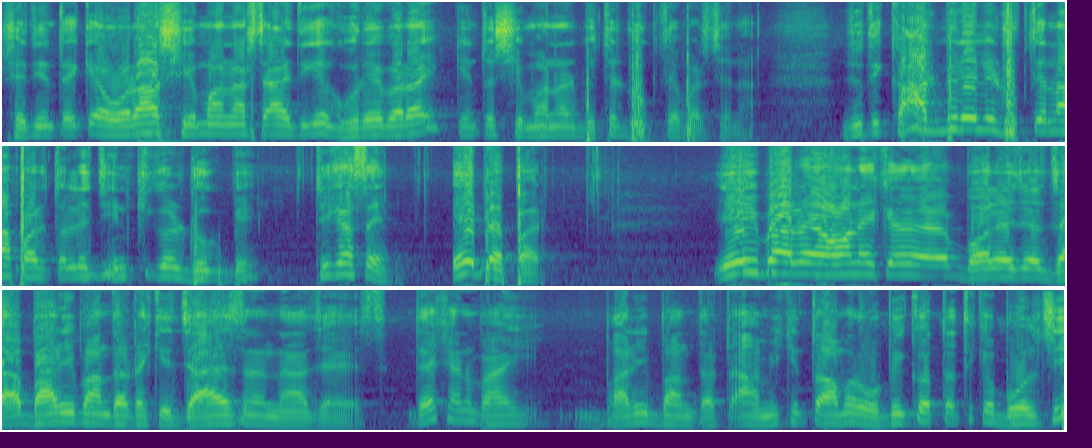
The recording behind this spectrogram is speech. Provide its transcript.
সেদিন থেকে ওরা সীমানার চারিদিকে ঘুরে বেড়ায়, কিন্তু সীমানার ভিতরে ঢুকতে পারছে না। যদি কাঠ বিড়ালি ঢুকতে না পারে, তাহলে জিন কী করে ঢুকবে? ঠিক আছে? এই ব্যাপার। এইবারে অনেকে বলে যে বাড়ি বান্ধাটা কি জায়েজ না না জায়েজ? দেখেন ভাই বাড়ি বান্ধাটা আমি কিন্তু আমার অভিজ্ঞতা থেকে বলছি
